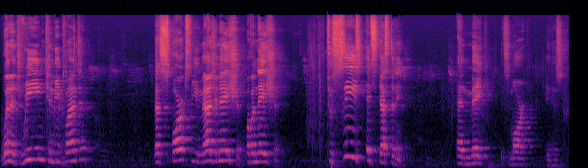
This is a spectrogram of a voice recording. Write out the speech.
When a dream can be planted that sparks the imagination of a nation to seize its destiny and make its mark in history.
